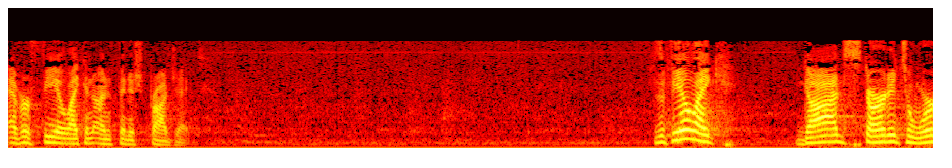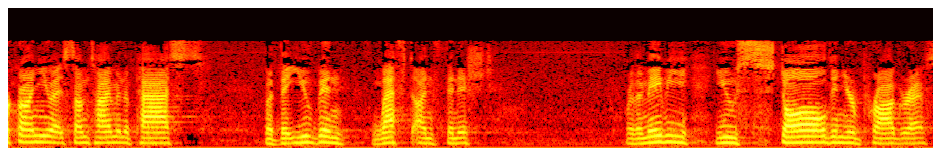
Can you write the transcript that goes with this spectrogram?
ever feel like an unfinished project? Does it feel like God started to work on you at some time in the past, but that you've been left unfinished? Or that maybe you stalled in your progress.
